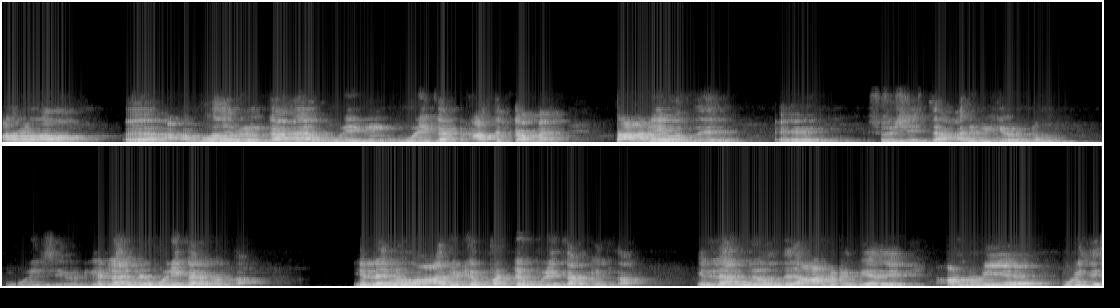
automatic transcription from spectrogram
அதனாலதான் போதவர்களுக்காக ஊழியர்கள் ஊழியக்காரர் காத்திருக்காம தானே வந்து சுவிசேஷத்தை அறிவிக்க வேண்டும் ஊழியம் செய்ய வேண்டும். எல்லாருமே ஊழியக்காரர்கள் தான். எல்லாருமே அறிவிக்கப்பட்ட ஊழியக்காரர்கள் தான். எல்லாருமே வந்து ஆண்டுடைய வேத ஆண்டுடைய ஊழியத்தை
